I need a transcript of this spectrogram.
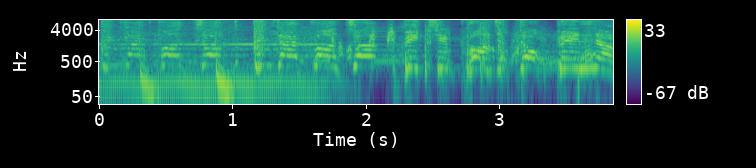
빛깔 번쩍 빛깔 번쩍 빛이 번쩍 또 빛나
